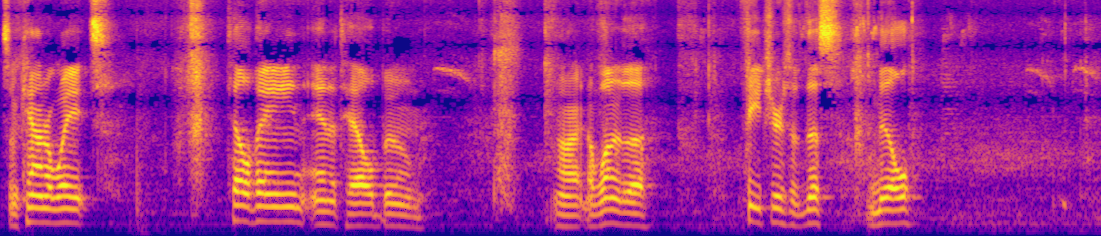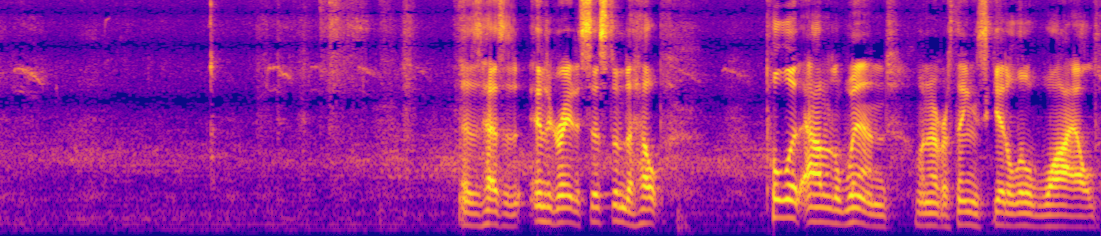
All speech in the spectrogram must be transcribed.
some counterweights, tail vane, and a tail boom. Alright, now one of the features of this mill is has an integrated system to help pull it out of the wind whenever things get a little wild.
